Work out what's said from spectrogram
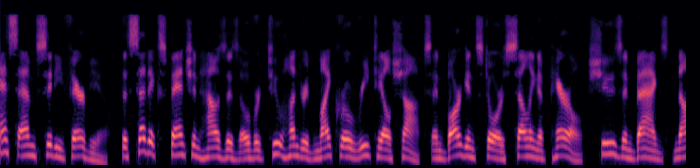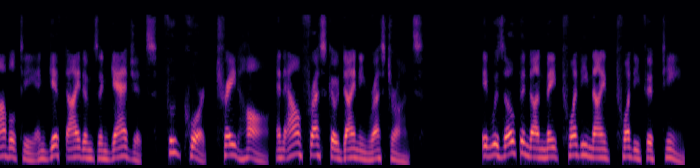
SM City Fairview. The said expansion houses over 200 micro-retail shops and bargain stores selling apparel, shoes and bags, novelty and gift items and gadgets, food court, trade hall, and al fresco dining restaurants. It was opened on May 29, 2015.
